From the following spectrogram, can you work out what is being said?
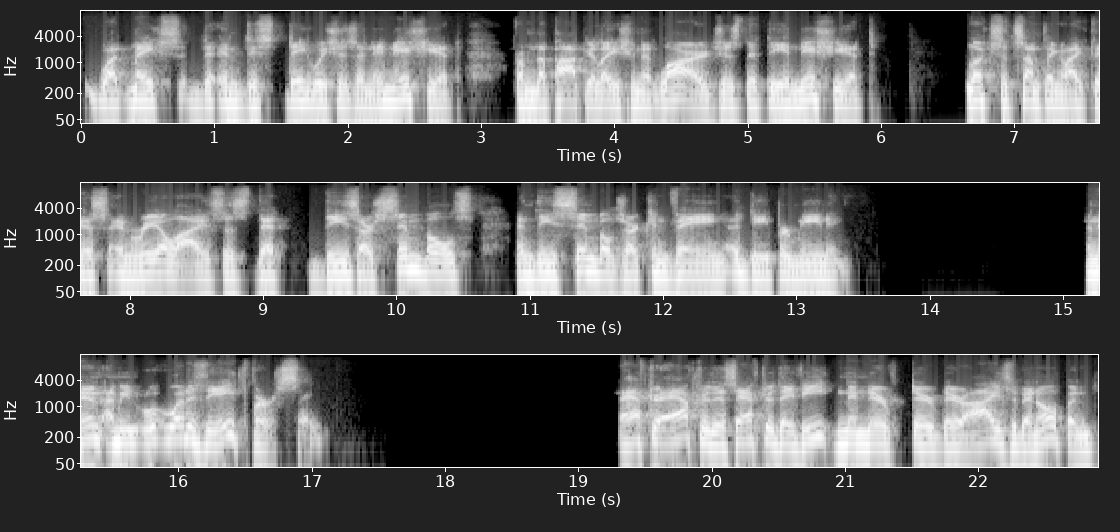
what makes and distinguishes an initiate from the population at large is that the initiate looks at something like this and realizes that these are symbols and these symbols are conveying a deeper meaning. And then, I mean, what does the eighth verse say? After after this, after they've eaten and their their their eyes have been opened,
